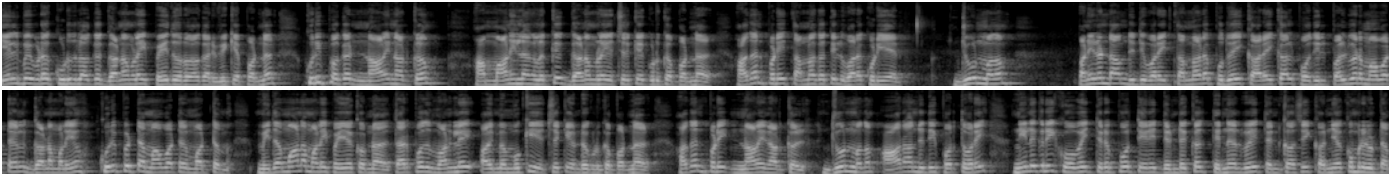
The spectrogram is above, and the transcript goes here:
இயல்பை விட கூடுதலாக கனமழை பெய்து வருவதாக அறிவிக்கப்பட்டனர். குறிப்பாக நாளை நாட்களும் அம்மாநிலங்களுக்கு கனமழை எச்சரிக்கை கொடுக்கப்பட்டனர். அதன்படி தமிழகத்தில் வரக்கூடிய ஜூன் மாதம் பன்னிரெண்டாம் தேதி வரை தமிழ்நாடு புதுவை காரைக்கால் பகுதியில் பல்வேறு மாவட்டங்கள் கனமழையும் குறிப்பிட்ட மாவட்டங்கள் மட்டும் மிதமான மழை பெய்யக்கூடும் தற்போது வானிலை ஆய்வு முக்கிய எச்சரிக்கை என்று கொடுக்கப்பட்டனர். அதன்படி நாளை நாட்கள் ஜூன் மாதம் ஆறாம் தேதி பொறுத்தவரை நீலகிரி கோவை திருப்பூர் தேனி திண்டுக்கல் திருநெல்வேலி தென்காசி கன்னியாகுமரி உள்ளிட்ட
